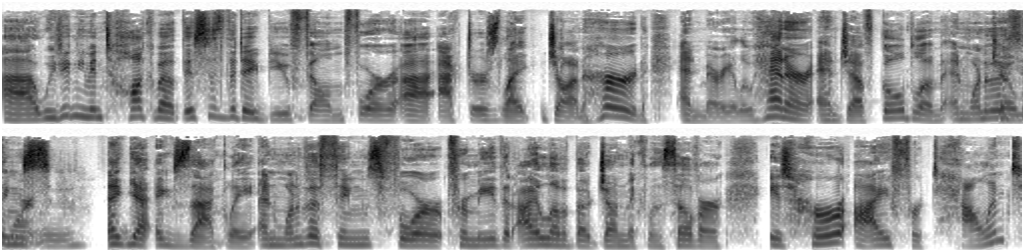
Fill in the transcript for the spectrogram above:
uh, we didn't even talk about this is the debut film for uh, actors like John Heard and Marilu Henner and Jeff Goldblum. And one of the Joe things, uh, yeah, exactly. And one of the things for for me that I love about Joan Micklin Silver is her eye for talent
